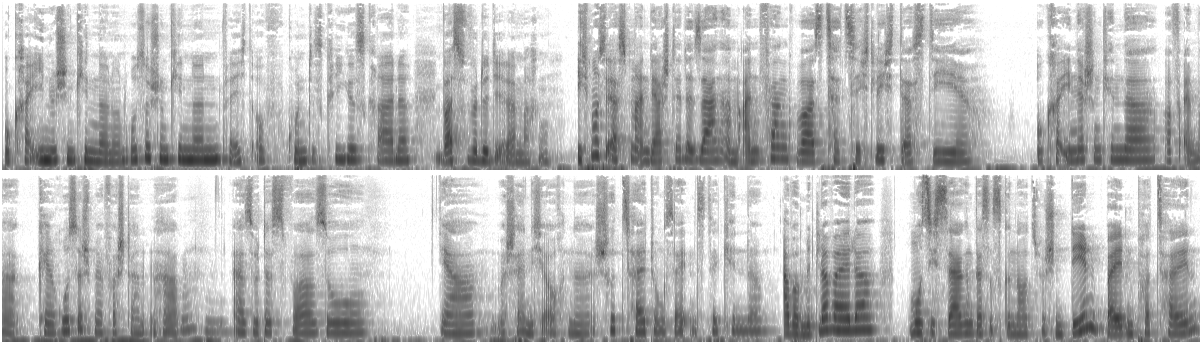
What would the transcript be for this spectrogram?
ukrainischen Kindern und russischen Kindern, vielleicht aufgrund des Krieges gerade. Was würdet ihr da machen? Ich muss erstmal an der Stelle sagen, am Anfang war es tatsächlich, dass die ukrainischen Kinder auf einmal kein Russisch mehr verstanden haben. Also das war so, ja, wahrscheinlich auch eine Schutzhaltung seitens der Kinder. Aber mittlerweile muss ich sagen, dass es genau zwischen den beiden Parteien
